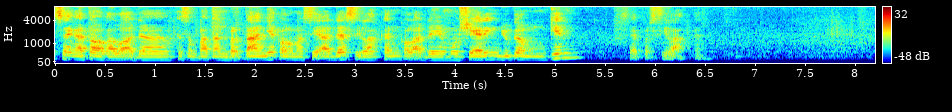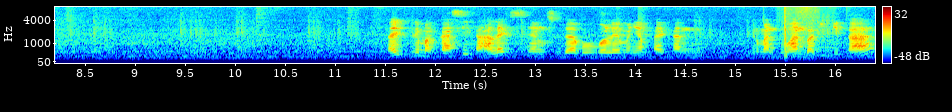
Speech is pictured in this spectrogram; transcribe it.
saya nggak tahu kalau ada kesempatan bertanya, kalau masih ada silahkan, kalau ada yang mau sharing juga mungkin, saya persilahkan. Kasih Kak Alex yang sudah boleh menyampaikan firman Tuhan bagi kita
